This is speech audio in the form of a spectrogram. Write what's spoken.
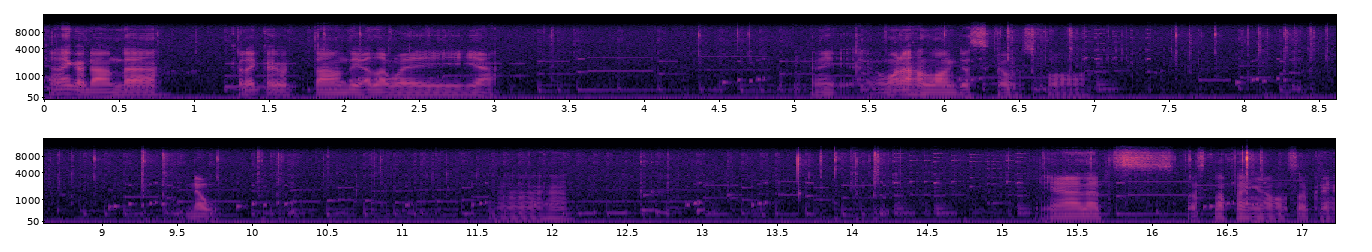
Can I go down there? Could I go down the other way? Yeah. Can I, I wonder how long this goes for. No. Uh-huh. Yeah, that's that's nothing else. Okay.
